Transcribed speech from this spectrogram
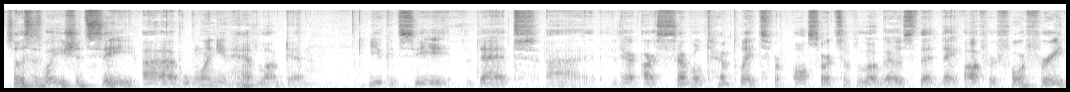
So this is what you should see uh, when you have logged in. You can see that uh, there are several templates for all sorts of logos that they offer for free.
